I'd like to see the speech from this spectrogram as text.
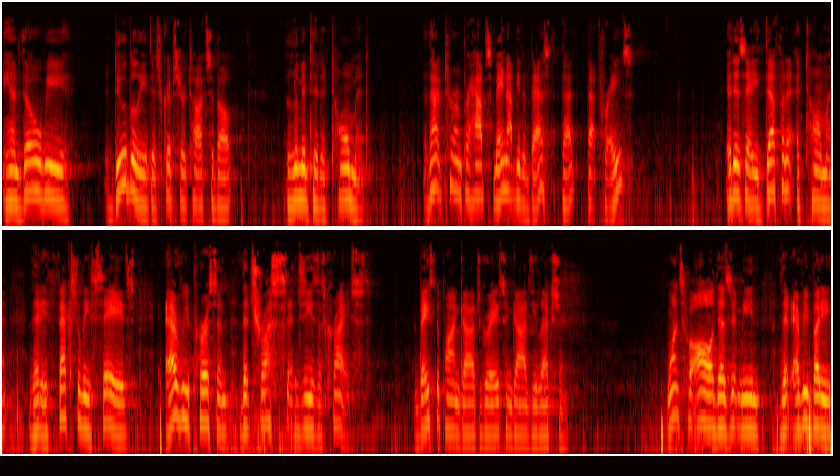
And though we do believe that scripture talks about limited atonement, that term perhaps may not be the best, that, that phrase. It is a definite atonement that effectually saves every person that trusts in Jesus Christ based upon God's grace and God's election. Once for all doesn't mean that everybody's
